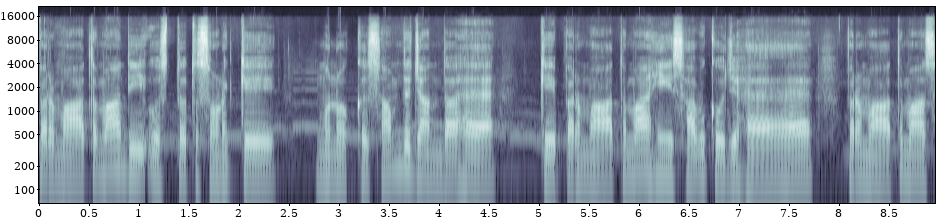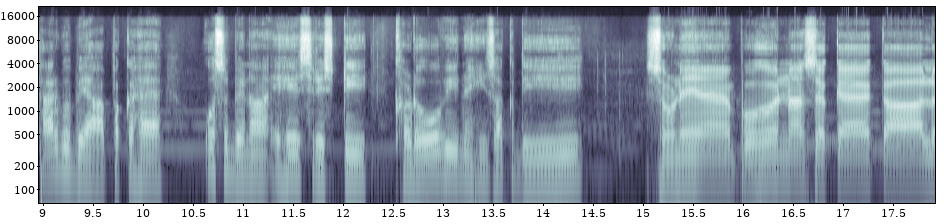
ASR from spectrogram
ਪਰਮਾਤਮਾ ਦੀ ਉਸਤਤ ਸੁਣ ਕੇ ਮਨੁੱਖ ਸਮਝ ਜਾਂਦਾ ਹੈ ਕਿ ਪਰਮਾਤਮਾ ਹੀ ਸਭ ਕੁਝ ਹੈ। ਪਰਮਾਤਮਾ ਸਰਬ ਵਿਆਪਕ ਹੈ ਉਸ ਬਿਨਾ ਇਹ ਸ੍ਰਿਸ਼ਟੀ ਖੜੋ ਵੀ ਨਹੀਂ ਸਕਦੀ। ਸੁਣਿਐ ਪੋਹ ਨ ਸਕੈ ਕਾਲ।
